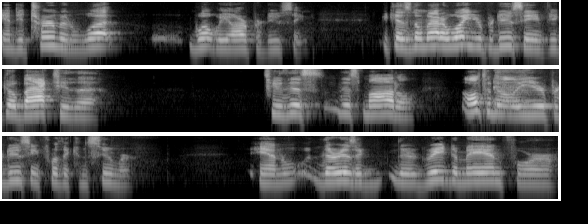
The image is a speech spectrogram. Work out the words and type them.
and determine what what we are producing. Because no matter what you're producing, if you go back to the to this this model, ultimately you're producing for the consumer. And there is a there's great demand for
